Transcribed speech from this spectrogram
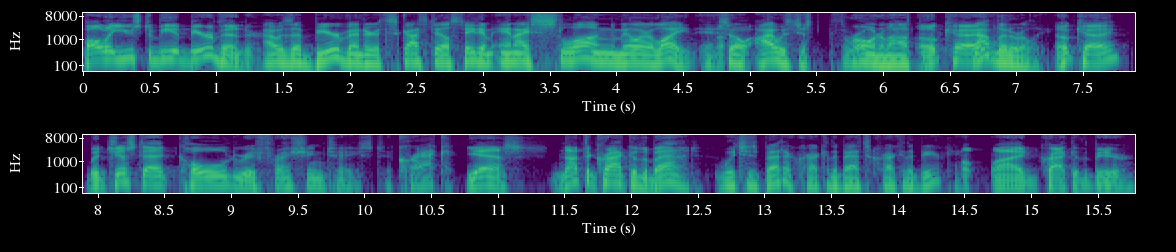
Paulie used to be a beer vendor. I was a beer vendor at Scottsdale Stadium, and I slung Miller Lite, uh, so I was just throwing them out. There. Okay. not literally. Okay, but just that cold, refreshing taste. The crack. Yes, not the crack of the bat. Which is better, crack of the bat's crack of the beer can. Oh, I'd crack of the beer.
